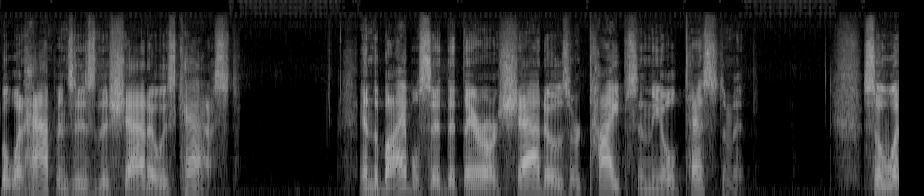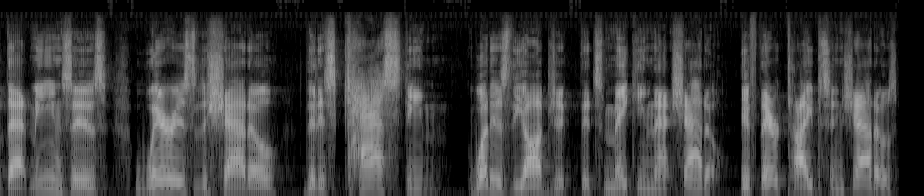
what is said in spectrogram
But what happens is the shadow is cast. And the Bible said that there are shadows or types in the Old Testament. So, what that means is, where is the shadow that is casting what is the object that's making that shadow? If they're types and shadows,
